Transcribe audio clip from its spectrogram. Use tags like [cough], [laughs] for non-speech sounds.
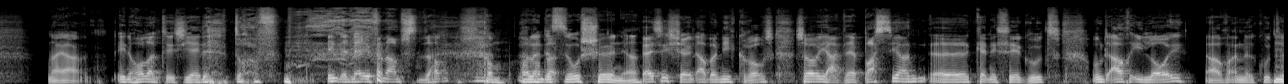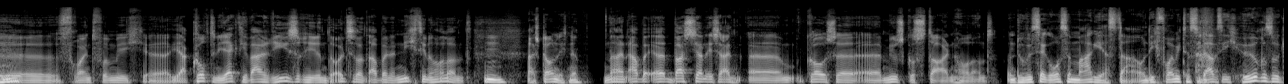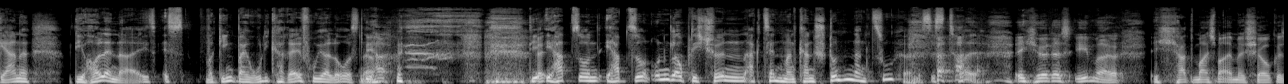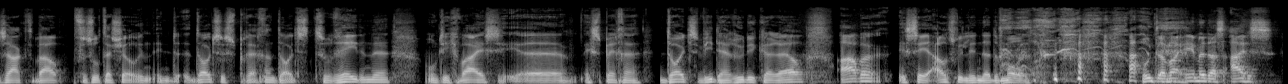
Naja, in Holland ist jeder [laughs] Dorf in der Nähe von Amsterdam. Komm, Holland Aber- ist so schön, ja. Es ist schön, aber nicht groß. So, ja, der Bastian äh, kenne ich sehr gut. Und auch Eloy, auch ein guter äh, Freund von mich. Äh, ja, Courtney die waren riesig hier in Deutschland, aber nicht in Holland. Erstaunlich, ne? Nein, aber äh, Bastian ist ein ähm, großer äh, Musical-Star in Holland. Und du bist der große Magierstar. Und ich freue mich, dass du da bist. Ich höre so gerne die Holländer. Es, es ging bei Rudi Carell früher los. Ne? Ja. [laughs] Die, ihr, habt so ein, ihr habt so einen unglaublich schönen Akzent. Man kann stundenlang zuhören. Das ist toll. [laughs] Ich höre das immer. Ich hatte manchmal in meiner Show gesagt, weil ich versuche das Show in, in Deutsch zu sprechen, Deutsch zu reden. Und ich weiß, äh, ich spreche Deutsch wie der Rudi Carell, aber ich sehe aus wie Linda de Mol. [laughs] Und da war immer das Eis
